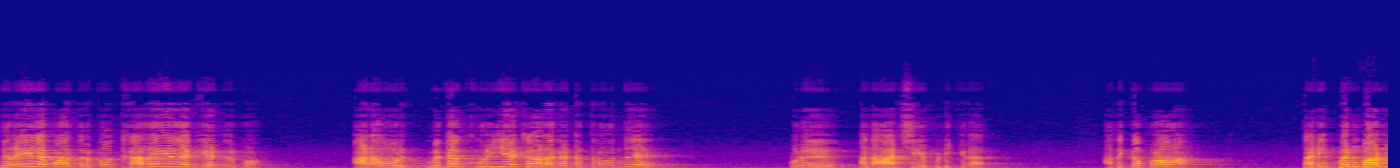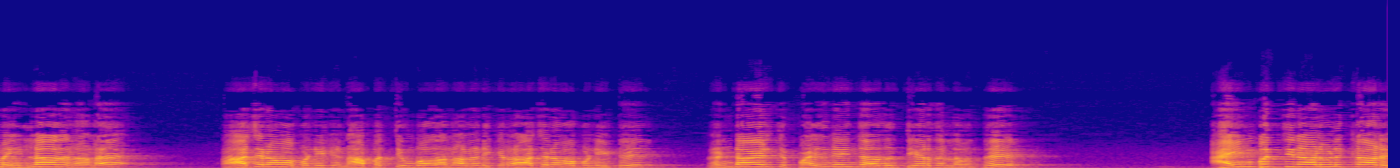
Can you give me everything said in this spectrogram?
திரையில பார்த்திருக்கோம் கதையில கேட்டிருக்கோம். ஆனா ஒரு மிக குறுகிய காலகட்டத்தில் வந்து ஒரு அந்த ஆட்சியை பிடிக்கிறார். அதுக்கப்புறம் தனிப்பெண்பான்மை இல்லாதனால ராஜினாமா பண்ணிட்டு நாற்பத்தி ஒன்பதாம் நாள் நினைக்கிறேன் ராஜினாமா பண்ணிட்டு ரெண்டாயிரத்தி பதினைந்தாவது தேர்தலில் வந்து ஐம்பத்தி நாலு விழுக்காடு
